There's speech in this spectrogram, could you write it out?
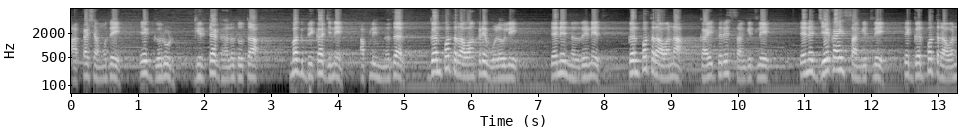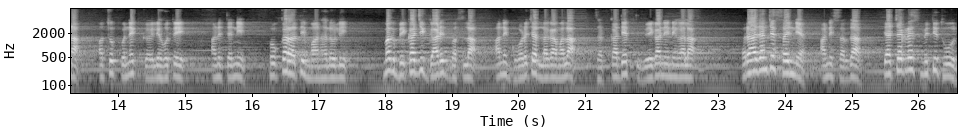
आकाशामध्ये एक गरुड गिरट्या घालत होता. मग भिकाजीने आपली नजर गणपतरावांकडे वळवली. त्याने नजरेनेच गणपतरावांना काहीतरी सांगितले. त्याने जे काही सांगितले ते गणपतरावांना अचूकपणे कळले होते आणि त्यांनी होकाराती मान हलवली. मग भिकाजी गाडीत बसला आणि घोड्याच्या लगामाला झटका देत वेगाने निघाला. राजांचे सैन्य आणि सरदार त्याच्याकडे स्मितीत होऊन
